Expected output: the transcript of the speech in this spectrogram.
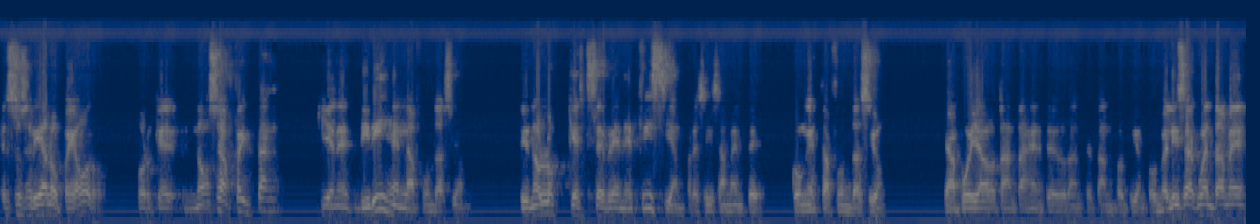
eso sería lo peor, porque no se afectan quienes dirigen la fundación, sino los que se benefician precisamente con esta fundación, que ha apoyado tanta gente durante tanto tiempo. Melissa, cuéntame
